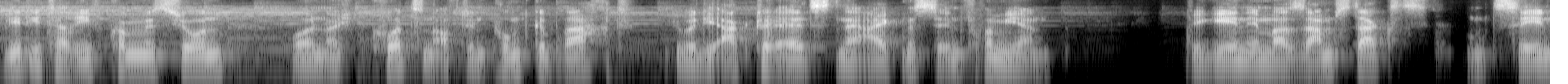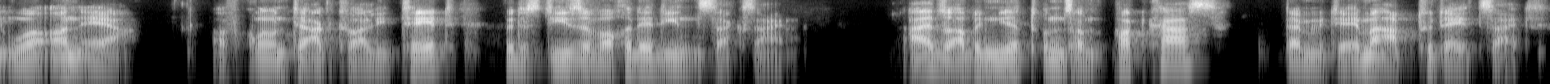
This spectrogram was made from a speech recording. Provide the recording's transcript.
Wir, die Tarifkommission, wollen euch kurz und auf den Punkt gebracht über die aktuellsten Ereignisse informieren. Wir gehen immer samstags um 10 Uhr on air. Aufgrund der Aktualität wird es diese Woche der Dienstag sein. Also abonniert unseren Podcast, damit ihr immer up to date seid.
